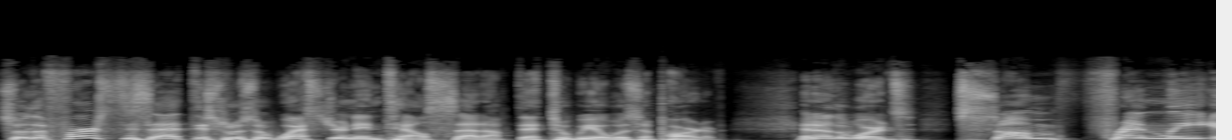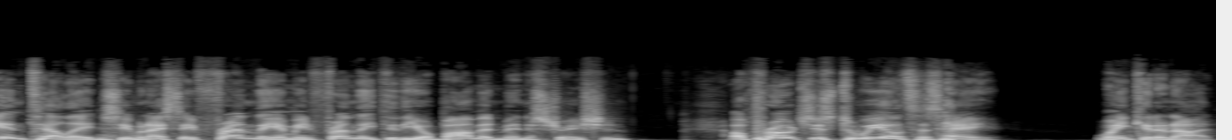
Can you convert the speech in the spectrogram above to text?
So the first is that this was a Western Intel setup that Tawil was a part of. In other words, some friendly intel agency, when I say friendly, I mean friendly to the Obama administration, approaches Tawil and says, hey, wink it or nod.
